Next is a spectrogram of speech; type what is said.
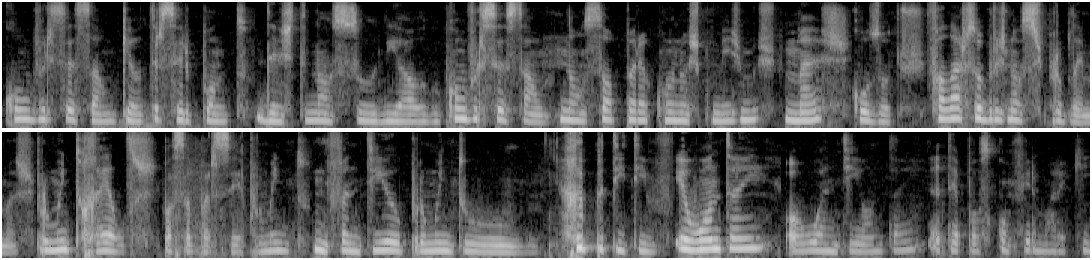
conversação, que é o terceiro ponto deste nosso diálogo. Conversação, não só para connosco mesmos, mas com os outros. Falar sobre os nossos problemas, por muito reles possa parecer, por muito infantil, por muito repetitivo. Eu ontem, ou anteontem, até posso confirmar afirmar aqui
